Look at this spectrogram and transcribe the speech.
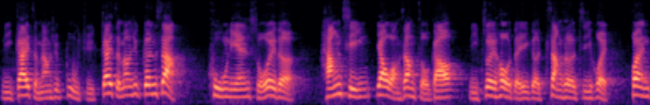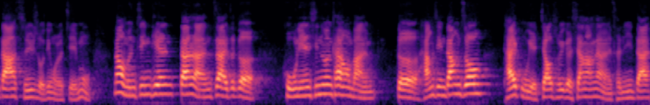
你该怎么样去布局，该怎么样去跟上虎年所谓的行情要往上走高，你最后的一个上车的机会。欢迎大家持续锁定我的节目。那我们今天当然在这个。虎年新春开红盘的行情当中，台股也交出一个相当亮眼的成绩单。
